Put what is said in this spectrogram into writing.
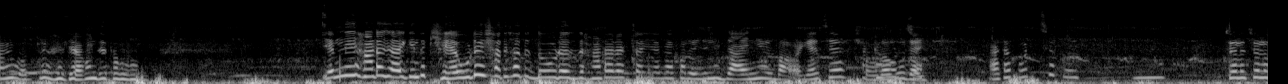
আমি অত এখন যেতে পারব। এমনি হাঁটা যায় কিন্তু খেয়ে উঠেই সাথে সাথে দৌড়ে হাঁটার একটা ইয়ে ব্যাপার ওই জন্য যায়নি ওর বাবা গেছে সৌরভও যায়। আটা পড়ছে চলো চলো।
